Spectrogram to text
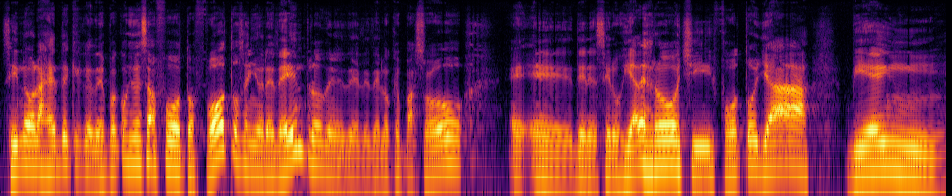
sino la gente que, después cogió esa foto, fotos, señores, dentro de, lo que pasó eh, eh, de cirugía de Rochi, fotos ya bien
